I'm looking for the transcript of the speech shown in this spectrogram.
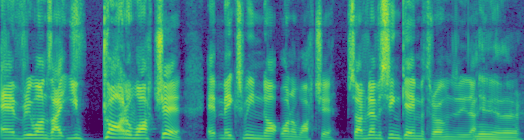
everyone's like, "You've got to watch it," it makes me not want to watch it. So I've never seen Game of Thrones either. Me neither.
